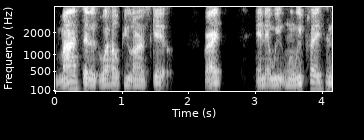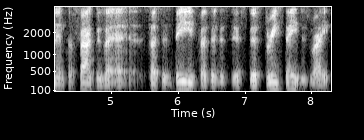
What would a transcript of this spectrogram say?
Mindset is what help you learn skill, right? And then we when we place it into factors uh, uh, such as these, such as it's, it's, there's three stages, right?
